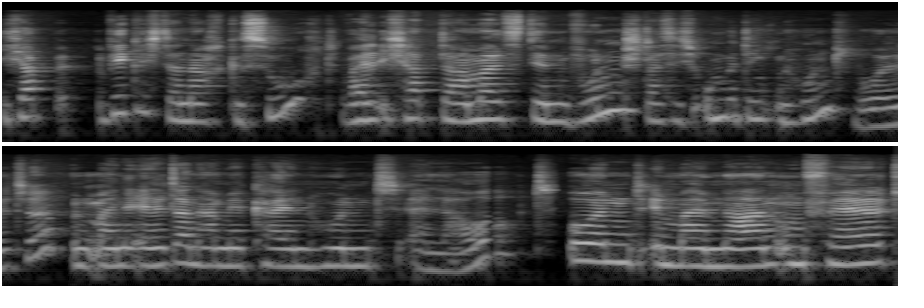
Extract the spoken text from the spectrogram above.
Ich habe wirklich danach gesucht, weil ich hatte damals den Wunsch, dass ich unbedingt einen Hund wollte. Und meine Eltern haben mir keinen Hund erlaubt. Und in meinem nahen Umfeld,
